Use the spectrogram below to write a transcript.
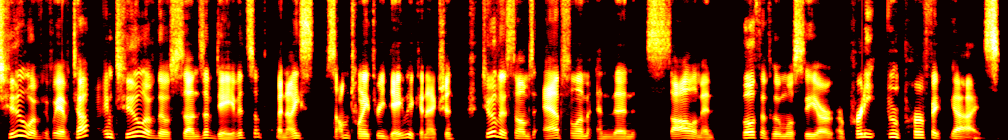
two of, if we have time, two of those sons of David. So a nice Psalm 23 David connection. Two of his Psalms, Absalom and then Solomon, both of whom we'll see are, are pretty imperfect guys.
